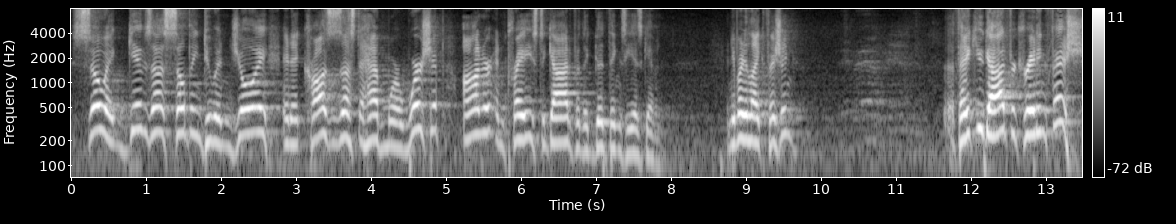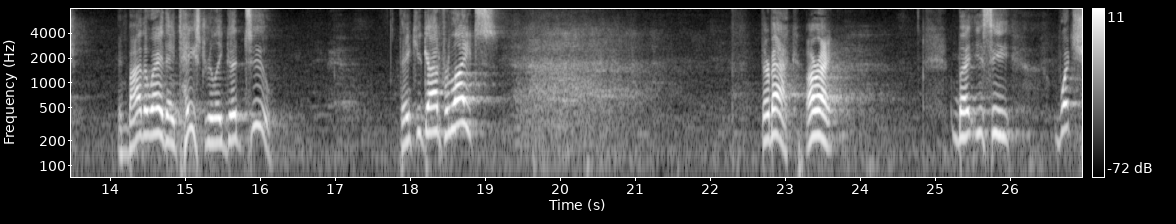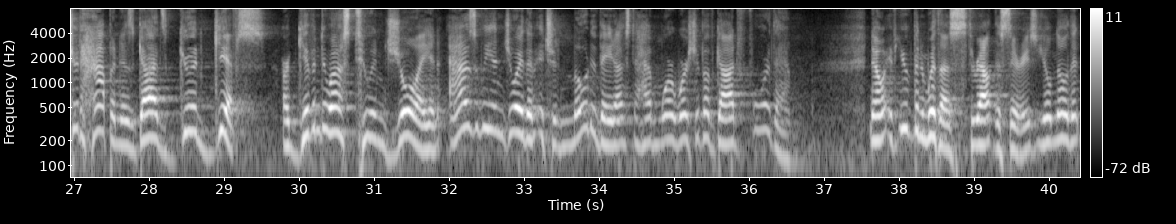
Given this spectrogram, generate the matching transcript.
So it gives us something to enjoy and it causes us to have more worship, honor, and praise to God for the good things He has given. Anybody like fishing? Thank you, God, for creating fish. And by the way, they taste really good too. Thank you, God, for lights. They're back. All right. But you see, what should happen is God's good gifts are given to us to enjoy. And as we enjoy them, it should motivate us to have more worship of God for them. Now, if you've been with us throughout this series, you'll know that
